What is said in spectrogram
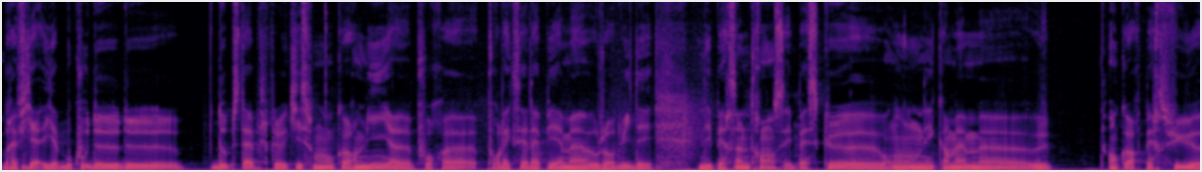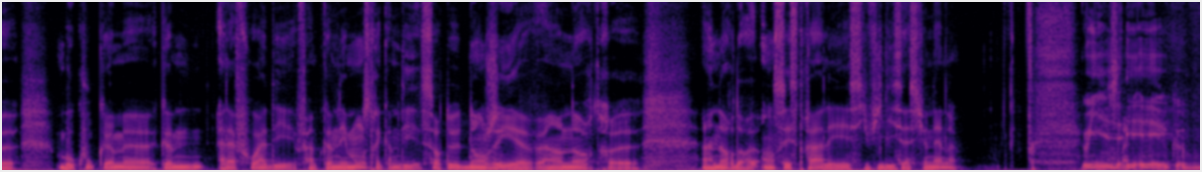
Bref, il y, a beaucoup de, d'obstacles qui sont encore mis pour, l'accès à la PMA aujourd'hui des, des, personnes trans et parce que on est quand même encore perçus euh, beaucoup comme, euh, comme à la fois des, enfin, comme des monstres et comme des sortes de dangers euh, à un ordre, un ordre ancestral et civilisationnel. Oui, et, vous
